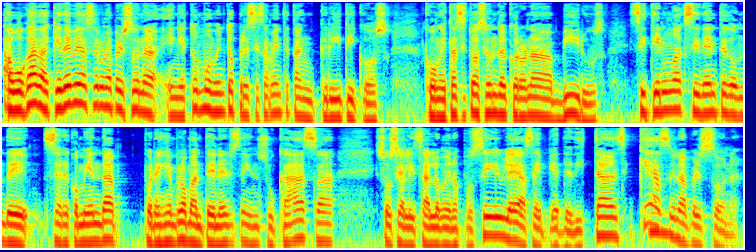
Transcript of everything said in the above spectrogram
Abogada, ¿qué debe hacer una persona en estos momentos precisamente tan críticos con esta situación del coronavirus si tiene un accidente donde se recomienda por ejemplo, mantenerse en su casa, socializar lo menos posible, hacer pies de distancia. ¿Qué hace una persona?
